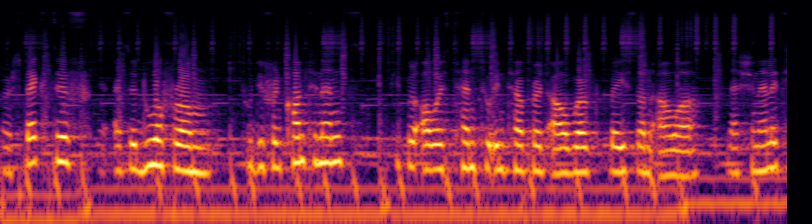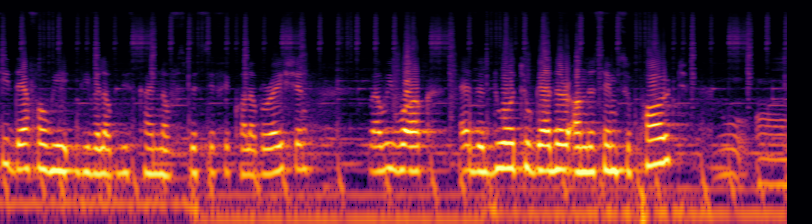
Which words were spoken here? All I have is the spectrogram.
perspective as a duo from two different continents. People always tend to interpret our work based on our nationality. Therefore, we develop this kind of specific collaboration where we work as a duo together on the same support. Nous, on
